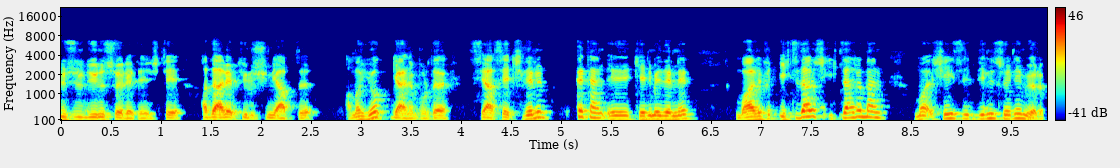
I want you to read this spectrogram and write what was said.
üzüldüğünü söyledi. İşte adalet yürüyüşünü yaptı. Ama yok yani burada siyasetçilerin hakikaten e, kelimelerini muhalefet iktidar iktidarı ben şey dilini söylemiyorum.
